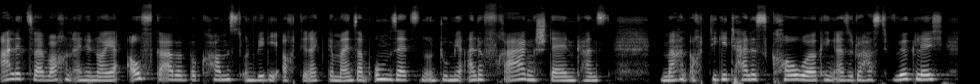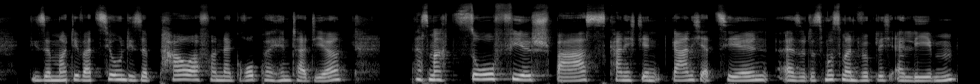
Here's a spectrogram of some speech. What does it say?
alle zwei Wochen eine neue Aufgabe bekommst und wir die auch direkt gemeinsam umsetzen und du mir alle Fragen stellen kannst. Wir machen auch digitales Coworking, also du hast wirklich diese Motivation, diese Power von der Gruppe hinter dir. Das macht so viel Spaß, kann ich dir gar nicht erzählen. Also das muss man wirklich erleben.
